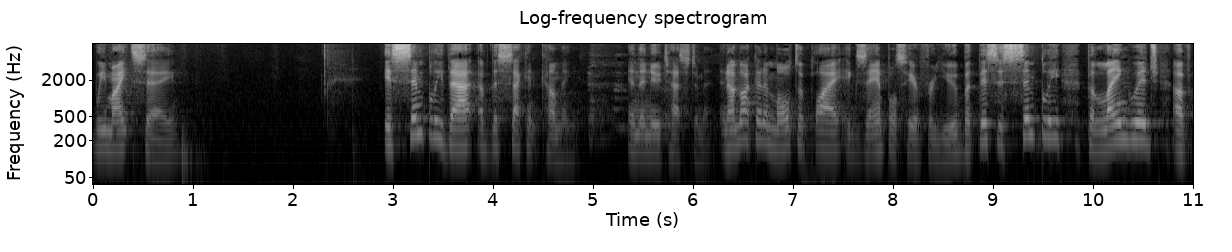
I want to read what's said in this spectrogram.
we might say, is simply that of the second coming in the New Testament. And I'm not going to multiply examples here for you, but this is simply the language of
